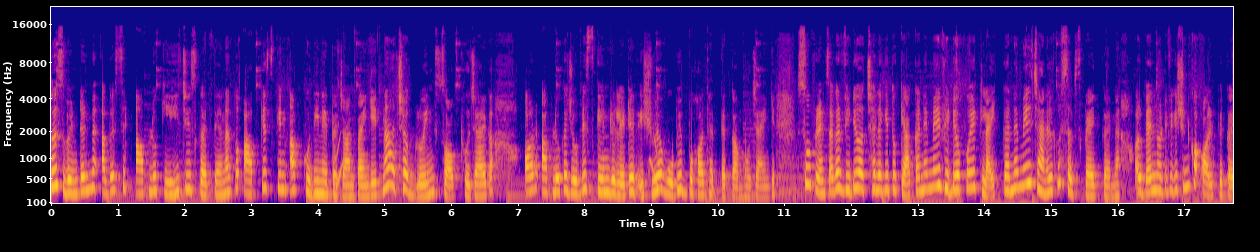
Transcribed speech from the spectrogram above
तो इस विंटर में अगर सिर्फ़ आप लोग यही चीज़ करते हैं ना तो आपकी स्किन आप खुद ही नहीं पहचान पाएँगे। इतना अच्छा ग्लोइंग सॉफ्ट हो जाएगा और आप लोग का जो भी स्किन रिलेटेड इशू है, वो भी बहुत हद तक कम हो जाएँगे। सो so फ्रेंड्स अगर वीडियो अच्छा लगे तो क्या करना है? मेरे वीडियो को एक लाइक करना है, मेरे चैनल को सब्सक्राइब करना है और बेल नोटिफिकेशन को ऑल पे कर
